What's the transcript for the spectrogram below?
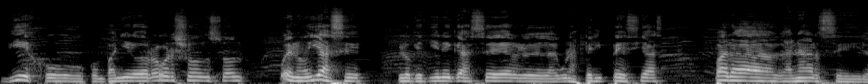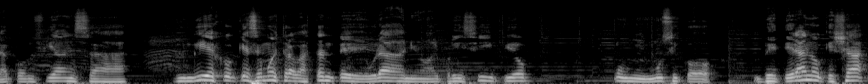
viejo compañero de Robert Johnson, bueno, y hace lo que tiene que hacer, algunas peripecias, para ganarse la confianza de un viejo que se muestra bastante uranio al principio, un músico veterano que ya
